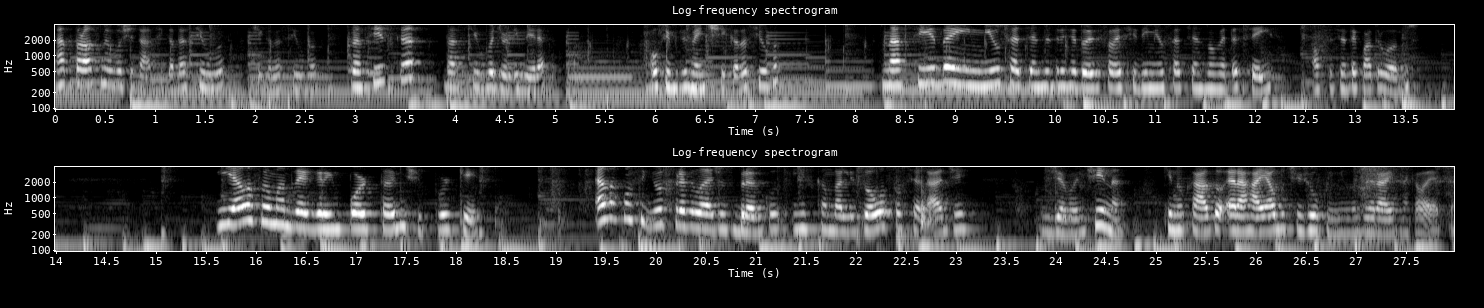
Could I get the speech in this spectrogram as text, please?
A próxima eu vou citar Chica da Silva, Chica da Silva, Francisca da Silva de Oliveira, ou simplesmente Chica da Silva, nascida em 1732 e falecida em 1796, aos 64 anos. E ela foi uma negra importante porque ela conseguiu os privilégios brancos e escandalizou a sociedade de Diamantina, que no caso era Arraial do Tijuco, em Minas Gerais, naquela época,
